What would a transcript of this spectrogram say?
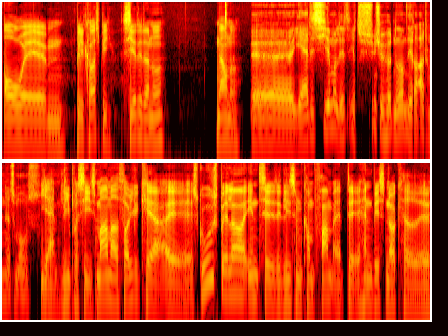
Og øhm, Bill Cosby, siger det der noget? Navnet? Øh, ja, det siger mig lidt. Jeg synes, jeg hørte noget om det i radioen her til morges. Ja, lige præcis. Meget, meget folkekær øh, skuespiller, indtil det ligesom kom frem, at øh, han vist nok havde øh,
